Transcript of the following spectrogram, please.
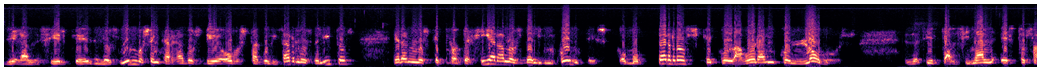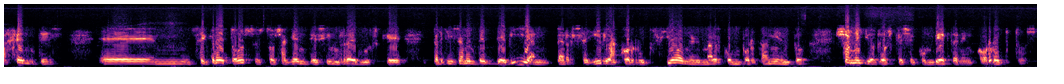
llega a decir que los mismos encargados de obstaculizar los delitos eran los que protegían a los delincuentes como perros que colaboran con lobos. Es decir, que al final estos agentes eh, secretos, estos agentes sin rebus que precisamente debían perseguir la corrupción, el mal comportamiento, son ellos los que se convierten en corruptos.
